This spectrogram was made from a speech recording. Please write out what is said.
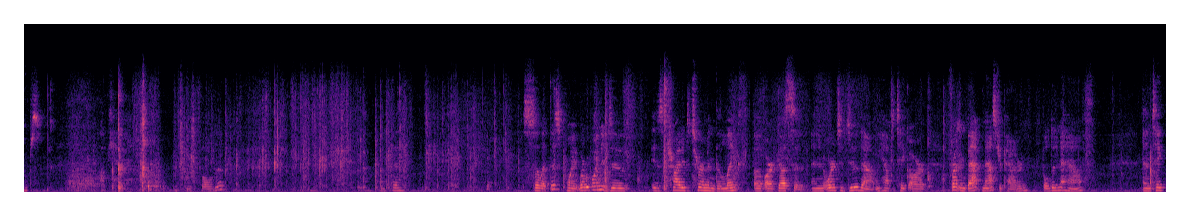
Oops. Okay. You fold it. Okay. So at this point, what we're going to do is try to determine the length of our gusset. And in order to do that, we have to take our front and back master pattern, fold it in a half, and take,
